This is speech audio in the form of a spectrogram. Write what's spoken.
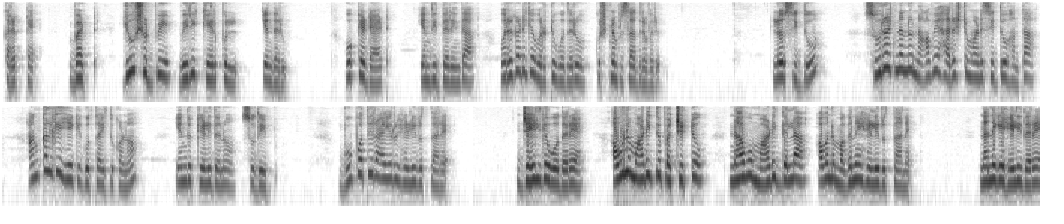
ಕರೆಕ್ಟೇ, but you should be very careful. ಎಂದರು. ಓಕೆ, ಡ್ಯಾಡ್ ಎಂದಿದ್ದರಿಂದ ಹೊರಗಡೆಗೆ ಹೊರಟು ಹೋದರು ಕೃಷ್ಣಪ್ರಸಾದ್ರವರು. ಲೋ, ಸಿದ್ದು, ಸೂರಜ್ನನ್ನು ನಾವೇ ಅರೆಸ್ಟ್ ಮಾಡಿಸಿದ್ದು ಅಂತ ಅಂಕಲ್ಗೆ ಹೇಗೆ ಗೊತ್ತಾಯಿತು ಕಣೋ? ಎಂದು ಕೇಳಿದನು ಸುದೀಪ್. ಭೂಪತಿ ರಾಯರು ಹೇಳಿರುತ್ತಾರೆ, ಜೈಲ್ಗೆ ಹೋದರೆ ಅವನು ಮಾಡಿದ್ದು ಬಚ್ಚಿಟ್ಟು ನಾವು ಮಾಡಿದ್ದೆಲ್ಲ ಅವನ ಮಗನೇ ಹೇಳಿರುತ್ತಾನೆ. ನನಗೆ ಹೇಳಿದರೆ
